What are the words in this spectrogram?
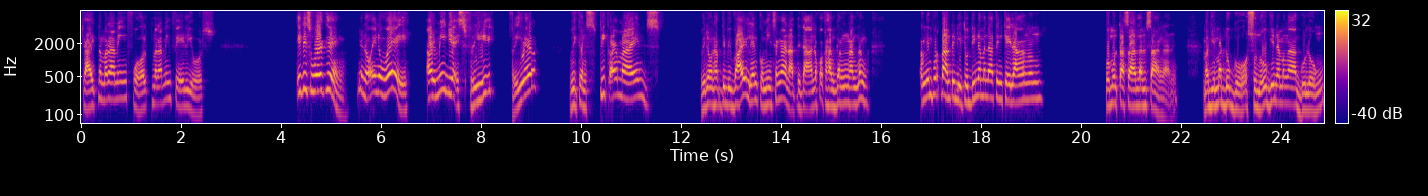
kahit na maraming fault, maraming failures, it is working, you know, in a way. Our media is free, freer, we can speak our minds, we don't have to be violent, kung minsan nga natin, na ano ko, hanggang, hanggang, ang importante dito, di naman natin kailangan pumunta sa lansangan, maging madugo, sunugin ang mga gulong,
